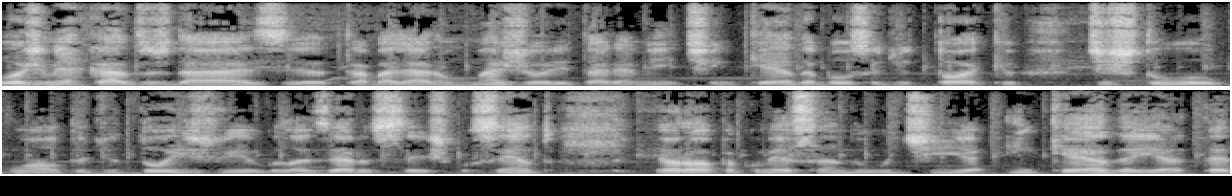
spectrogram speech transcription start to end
Hoje, mercados da Ásia trabalharam majoritariamente em queda. A Bolsa de Tóquio destoou com alta de 2,06%. Europa começando o dia em queda e até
